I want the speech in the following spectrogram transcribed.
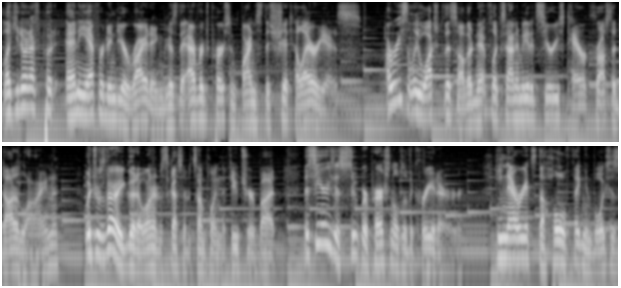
Like you don't have to put any effort into your writing because the average person finds this shit hilarious. I recently watched this other Netflix animated series, Tear Across the Dotted Line, which was very good. I want to discuss it at some point in the future, but the series is super personal to the creator. He narrates the whole thing and voices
